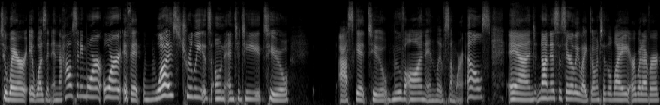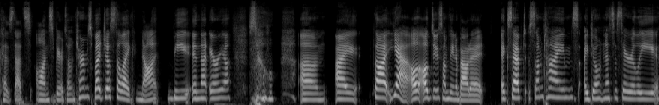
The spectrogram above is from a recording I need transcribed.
to where it wasn't in the house anymore, or if it was truly its own entity, to ask it to move on and live somewhere else and not necessarily like go into the light or whatever because that's on spirit's own terms but just to like not be in that area. So um i thought yeah i'll, I'll do something about it except sometimes i don't necessarily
